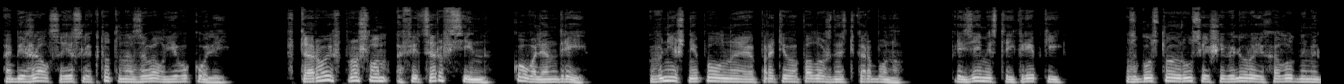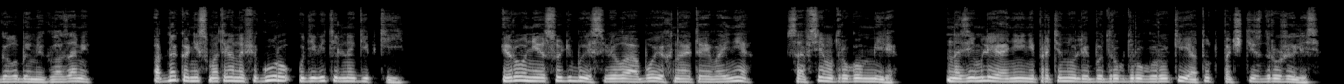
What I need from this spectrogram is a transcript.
обижался, если кто-то называл его Колей. Второй в прошлом офицер ФСИН, Коваль Андрей, Внешне полная противоположность карбону. Приземистый, крепкий, с густой русой шевелюрой и холодными голубыми глазами, однако, несмотря на фигуру, удивительно гибкий. Ирония судьбы свела обоих на этой войне совсем в другом мире. На земле они не протянули бы друг другу руки, а тут почти сдружились.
